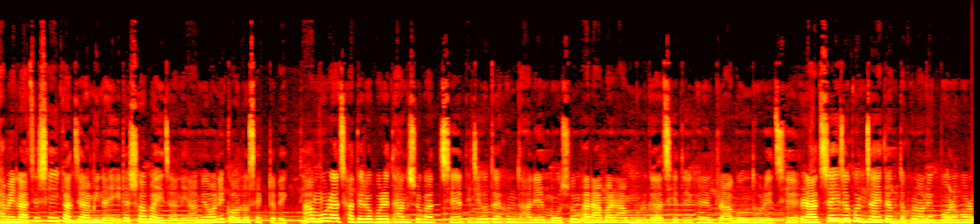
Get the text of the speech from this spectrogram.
ঝামেলা আছে, সেই কাজে আমি নাই, এটা সবাই জানে। আমি অনেক অলস একটা ব্যক্তি। আম্মুরা ছাদের ওপরে ধান শুকাচ্ছে, যেহেতু এখন ধানের মৌসুম আর আমার আম্মুর গাছে তো এখানে ড্রাগন ধরেছে। রাজশাহী যখন যাইতাম তখন অনেক বড় বড়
